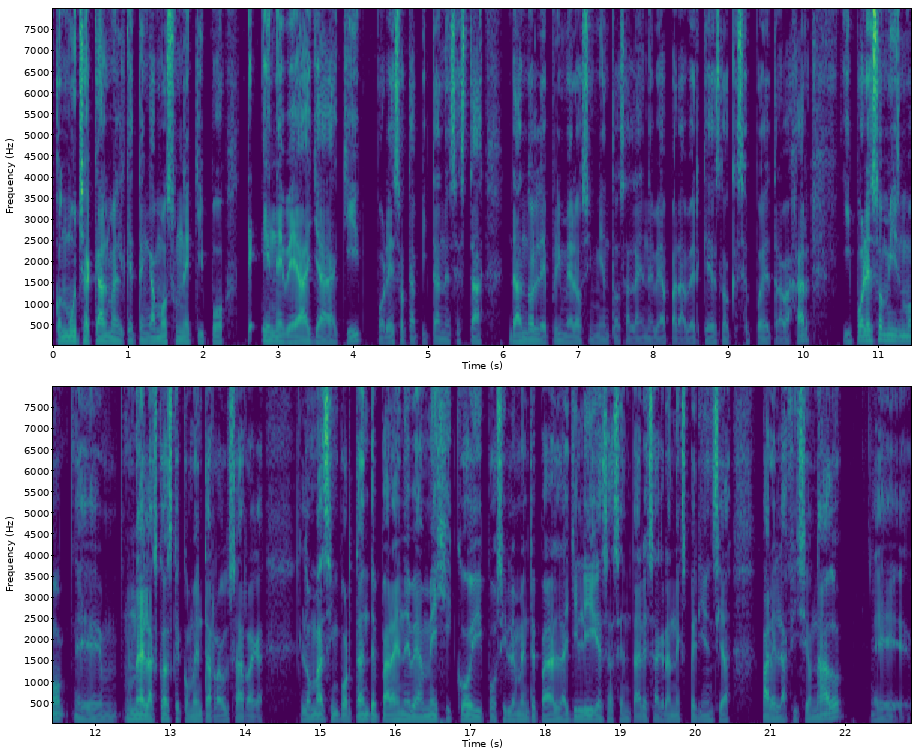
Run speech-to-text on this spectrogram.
con mucha calma el que tengamos un equipo de NBA ya aquí. Por eso Capitanes está dándole primeros cimientos a la NBA para ver qué es lo que se puede trabajar. Y por eso mismo, eh, una de las cosas que comenta Raúl Zárraga, lo más importante para NBA México y posiblemente para la G-League es asentar esa gran experiencia para el aficionado. Eh,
